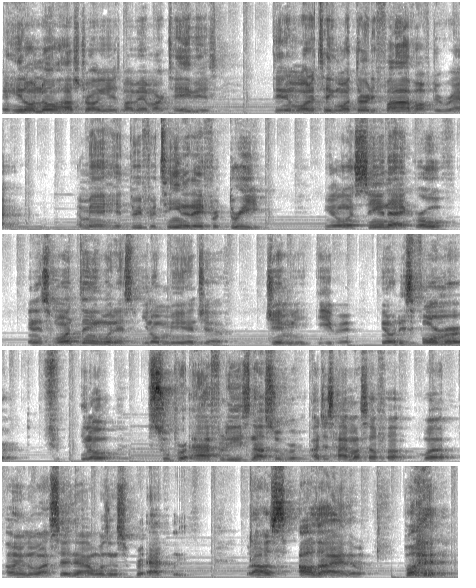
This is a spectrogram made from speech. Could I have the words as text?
and he don't know how strong he is. My man Martavius didn't want to take 135 off the rack. I mean, hit 315 today for three. You know, and seeing that growth, and it's one thing when it's you know me and Jeff, Jimmy, even you know these former, you know, super athletes. Not super. I just hyped myself up, but I don't even know why I said that. I wasn't a super athlete, but I was. I was alright though. But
